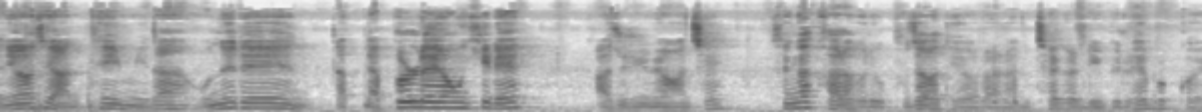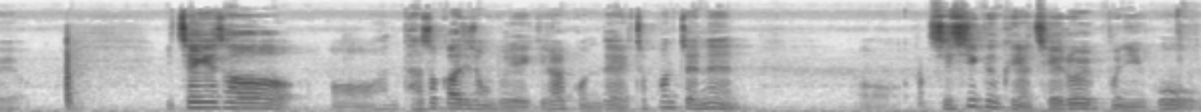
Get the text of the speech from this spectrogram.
안녕하세요 안태입니다. 오늘은 나, 나폴레옹 힐의 아주 유명한 책 생각하라 그리고 부자가 되어라 라는 책을 리뷰를 해볼 거예요. 이 책에서 어, 한 다섯 가지 정도 얘기를 할 건데 첫 번째는 어, 지식은 그냥 제로일 뿐이고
